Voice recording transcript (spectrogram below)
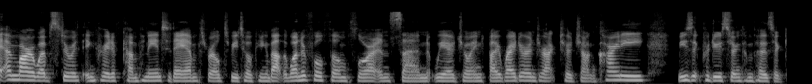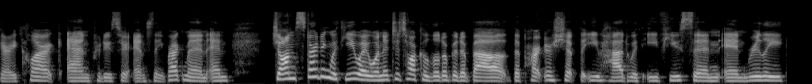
Hi, I'm Mara Webster with In Creative Company, and today I'm thrilled to be talking about the wonderful film Flora and Son. We are joined by writer and director John Carney, music producer and composer Gary Clark, and producer Anthony Bregman. And John, starting with you, I wanted to talk a little bit about the partnership that you had with Eve Hewson in really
